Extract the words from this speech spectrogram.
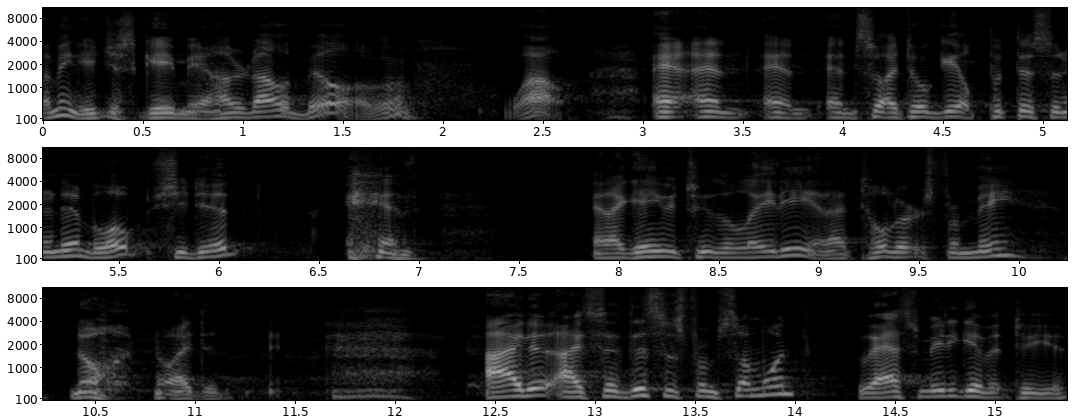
I mean, he just gave me a $100 bill. Wow. And, and, and, and so I told Gail, put this in an envelope. She did. And, and I gave it to the lady, and I told her it's from me. No, no, I didn't. I, did, I said, This is from someone who asked me to give it to you.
